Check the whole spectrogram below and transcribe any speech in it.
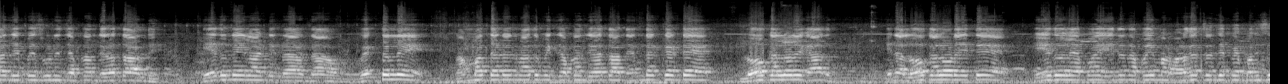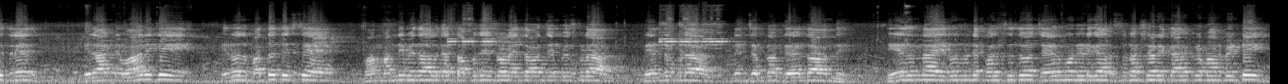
అని చెప్పేసి కూడా నేను చెప్పడం జరుగుతూ ఉంది. ఏదన్నా ఇలాంటి నా- నా వ్యక్తుల్ని నమ్మద్దని మాత్రం మీకు చెప్పడం జరుగుతూ ఉంది. ఎందుకంటే లోకల్లోనే కాదు. ఇలా లోకల్లోడైతే ఏదో లేప ఏదైనా పోయి మనం అడగచ్చు అని చెప్పే పరిస్థితి లేదు. ఇలాంటి వారికి ఈరోజు మద్దతు ఇస్తే మనం అన్ని విధాలుగా తప్పు చేసిన వాళ్ళు అవుతామని చెప్పేసి కూడా మీ అందరూ కూడా నేను చెప్పడం జరుగుతూ ఉంది. ఏదున్నా ఈరోజు ఉండే పరిస్థితిలో జగన్మోహన్ రెడ్డి గారు సురక్ష అనే కార్యక్రమాన్ని పెట్టి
